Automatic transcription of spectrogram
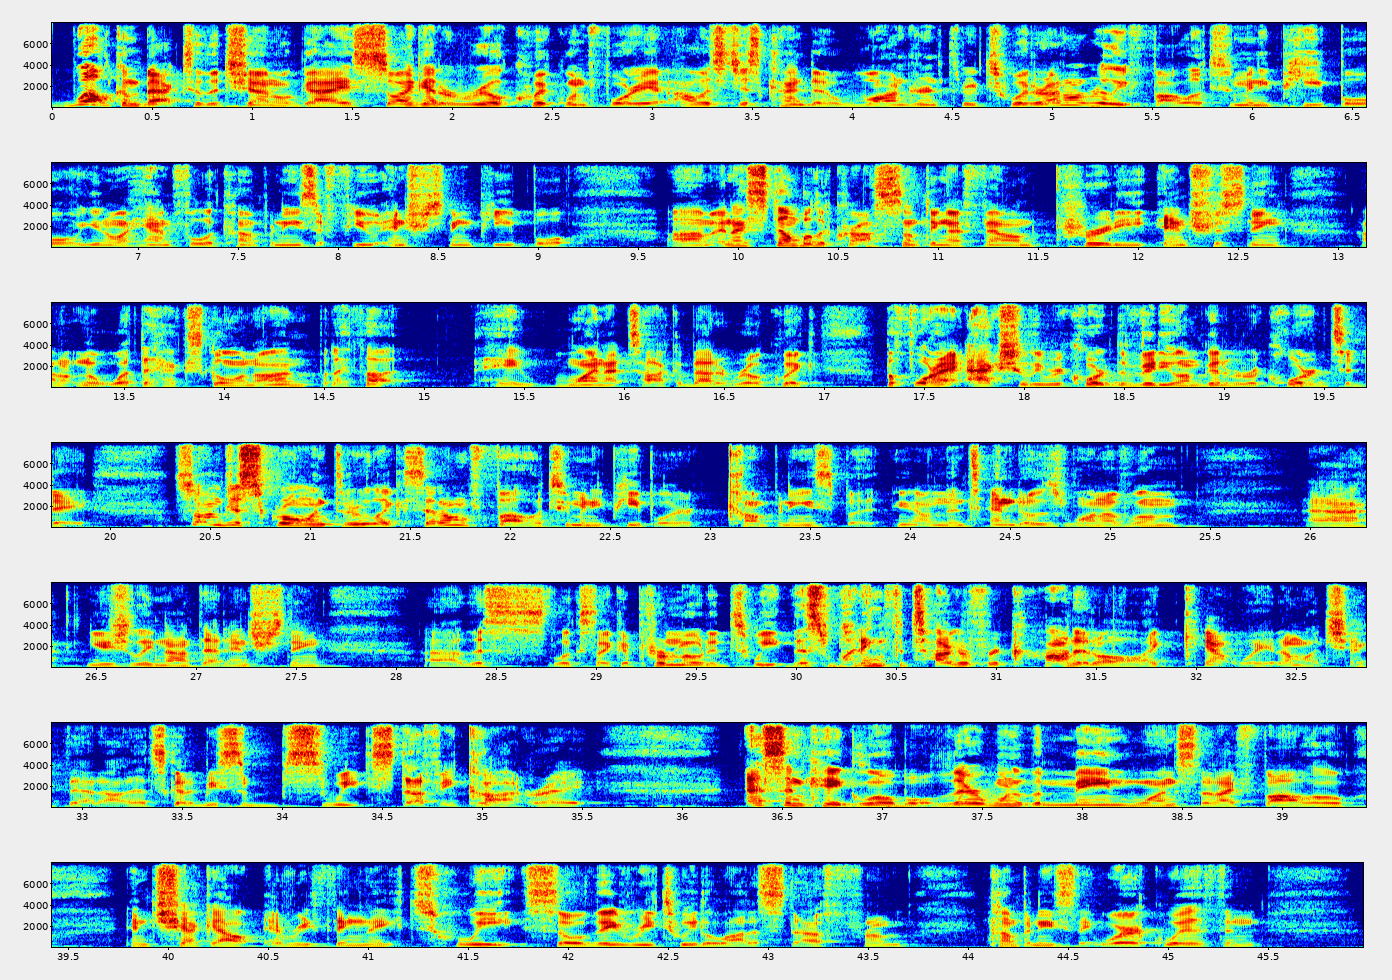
Welcome back to the channel, guys. So I got a real quick one for you. I was just kind of wandering through Twitter. I don't really follow too many people, you know, a handful of companies, a few interesting people. Um, and I stumbled across something I found pretty interesting. I don't know what the heck's going on, but I thought, hey, why not talk about it real quick before I actually record the video I'm going to record today. So I'm just scrolling through. Like I said, I don't follow too many people or companies, but, you know, Nintendo's one of them. Uh, usually not that interesting. Uh, this looks like a promoted tweet. This wedding photographer caught it all. I can't wait. I'm going to check that out. That's got to be some sweet stuff he caught, right? SNK Global, they're one of the main ones that I follow and check out everything they tweet. So they retweet a lot of stuff from companies they work with and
